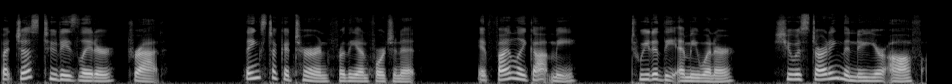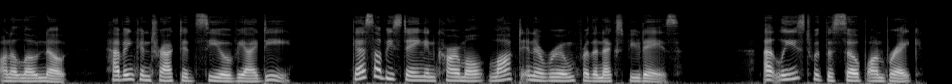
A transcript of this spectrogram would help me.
But just two days later, drat. Things took a turn for the unfortunate. It finally got me, tweeted the Emmy winner. She was starting the new year off on a low note, having contracted COVID. Guess I'll be staying in Carmel, locked in a room for the next few days. At least with the soap on break.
